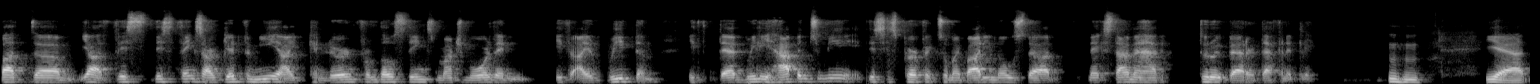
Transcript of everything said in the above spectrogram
But um, yeah this these things are good for me. I can learn from those things much more than if I read them. If that really happened to me this is perfect. So my body knows that next time I have to do it better definitely. Mm-hmm. Yeah.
